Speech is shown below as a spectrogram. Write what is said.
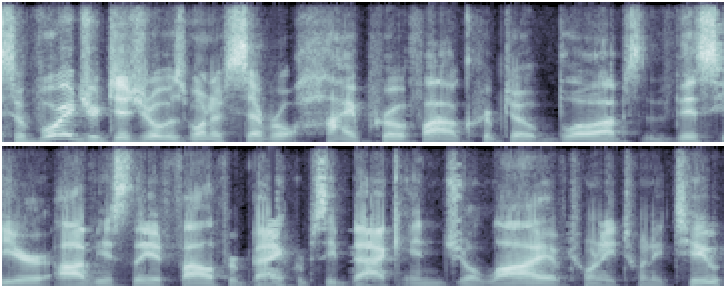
so Voyager Digital was one of several high profile crypto blowups this year. Obviously, it filed for bankruptcy back in July of 2022.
